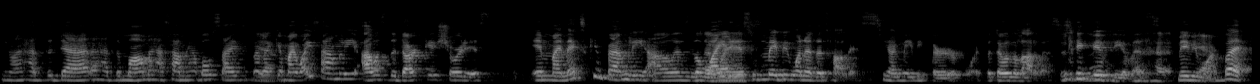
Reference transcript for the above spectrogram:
you know, I had the dad, I had the mom, I had family on both sides. But like in my white family, I was the darkest, shortest. In my Mexican family, I was the, The whitest, whitest. maybe one of the tallest. Yeah, maybe third or fourth. But there was a lot of us. There's like 50 of us, maybe Yeah. more. But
